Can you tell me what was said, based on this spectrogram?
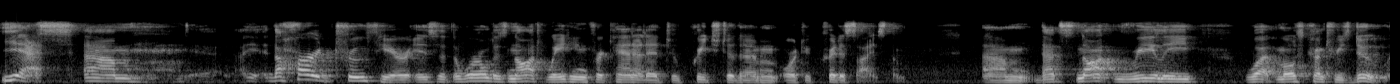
Yes. Um, the hard truth here is that the world is not waiting for Canada to preach to them or to criticize them. Um, that's not really what most countries do.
